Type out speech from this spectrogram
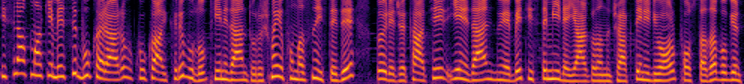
İstinaf mahkemesi bu kararı hukuka aykırı bulup yeniden duruşma yapılmasını istedi. Böylece katil yeniden müebbet istemiyle yargılanacak deniliyor postada bugün.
